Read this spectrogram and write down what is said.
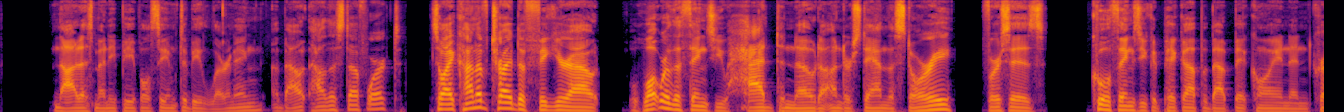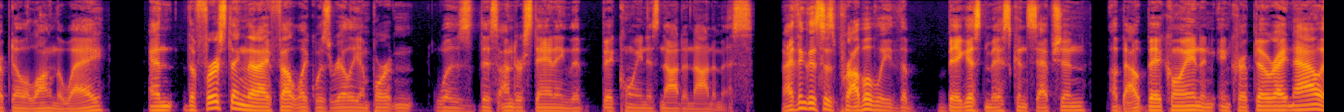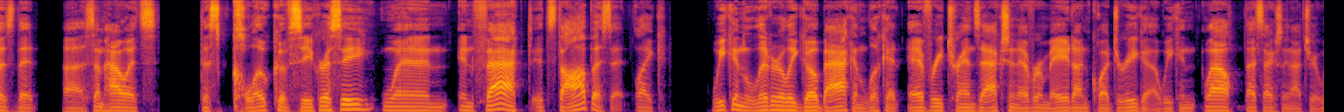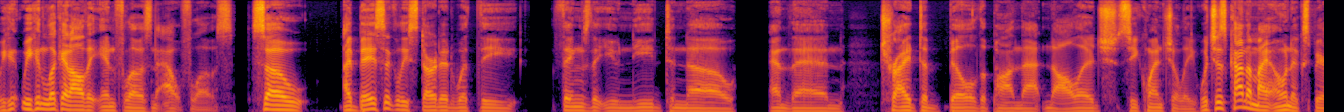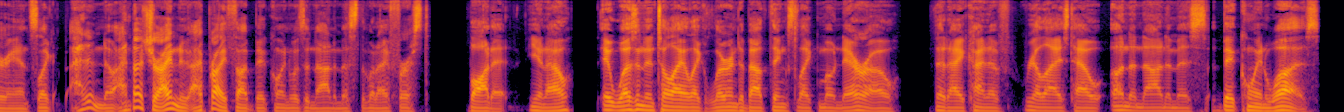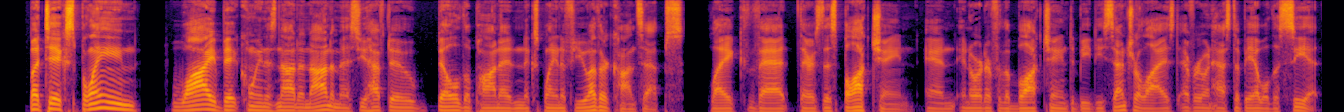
not as many people seemed to be learning about how this stuff worked. So I kind of tried to figure out what were the things you had to know to understand the story versus cool things you could pick up about Bitcoin and crypto along the way. And the first thing that I felt like was really important was this understanding that Bitcoin is not anonymous. And I think this is probably the biggest misconception about Bitcoin and, and crypto right now is that uh, somehow it's this cloak of secrecy when in fact it's the opposite. Like we can literally go back and look at every transaction ever made on Quadriga. We can well, that's actually not true. We can we can look at all the inflows and outflows. So I basically started with the things that you need to know and then tried to build upon that knowledge sequentially, which is kind of my own experience. Like, I didn't know, I'm not sure I knew, I probably thought Bitcoin was anonymous when I first bought it, you know? It wasn't until I like learned about things like Monero that I kind of realized how unanonymous Bitcoin was. But to explain why Bitcoin is not anonymous, you have to build upon it and explain a few other concepts like that there's this blockchain and in order for the blockchain to be decentralized everyone has to be able to see it.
